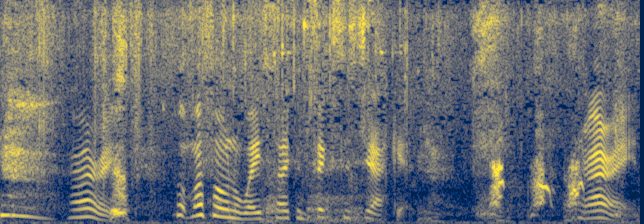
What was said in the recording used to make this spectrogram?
All right, put my phone away so I can fix this jacket. All right.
